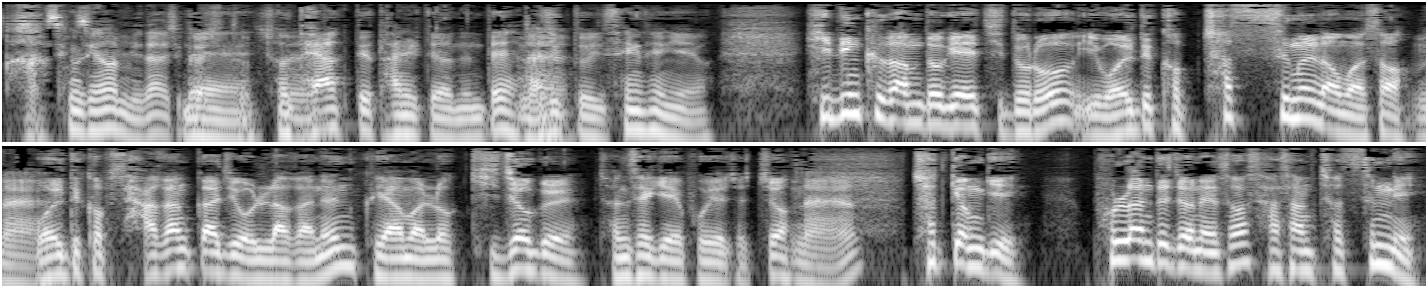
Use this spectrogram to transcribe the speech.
아, 생생합니다. 아직까지도. 네, 저 대학 때 다닐 때였는데 네. 아직도 생생해요. 히딩크 감독의 지도로 이 월드컵 첫 승을 넘어서 네. 월드컵 4강까지 올라가는 그야말로 기적을 전 세계에 보여줬죠. 네. 첫 경기 폴란드전에서 사상 첫 승리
